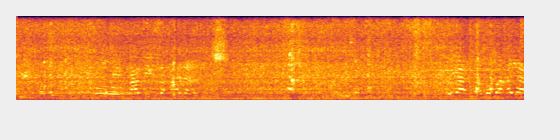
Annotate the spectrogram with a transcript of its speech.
Dinapin. Kapit sa kanan. Ayan, pababa ka na.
